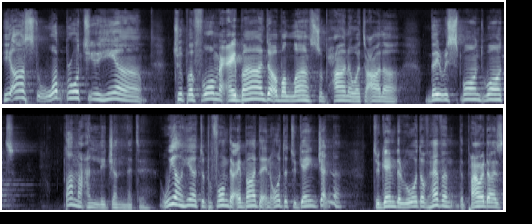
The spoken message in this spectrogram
he asked what brought you here to perform ibadah of Allah subhanahu wa ta'ala, they respond what? طمعا لجنته. We are here to perform the ibadah in order to gain Jannah, to gain the reward of heaven, the paradise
